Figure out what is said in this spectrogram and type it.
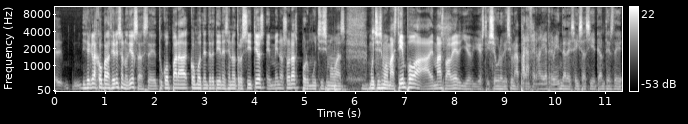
eh, dice que las comparaciones son odiosas. Eh, tú compara cómo te entretienes en otros sitios en menos horas por muchísimo más, muchísimo más tiempo. Además va a haber, yo, estoy seguro que es una parafernalia tremenda de 6 a 7 antes de,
